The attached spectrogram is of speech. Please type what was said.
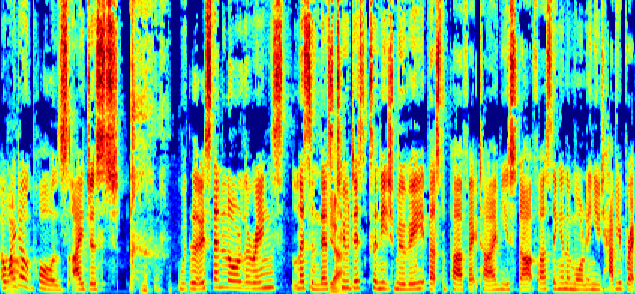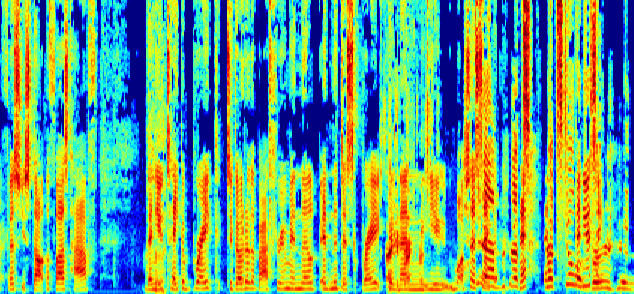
Oh, I Ah. don't pause. I just with the extended Lord of the Rings. Listen, there's Yeah. two discs in each movie. That's the perfect time. You start first thing in the morning. You have your breakfast. You start the first half. Then you take a break to go to the bathroom in the in the disc break, Second and then breakfast. you watch the yeah, second. but that's then- that's still then a you take- version.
